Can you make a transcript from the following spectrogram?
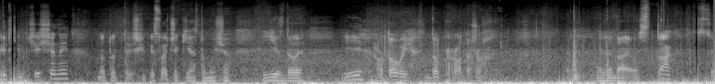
Відхімчищений. Ну тут трішки пісочок є, тому що їздили. І готовий до продажу. Виглядає ось так. Все.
